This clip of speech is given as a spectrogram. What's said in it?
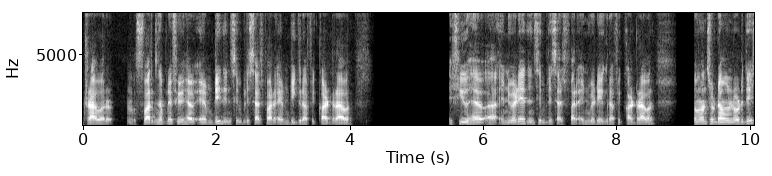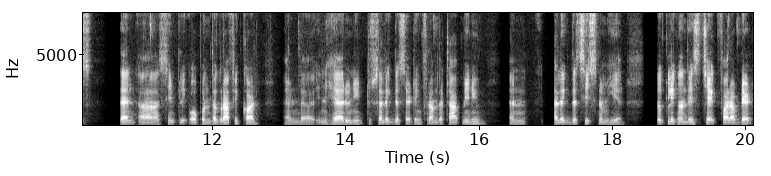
driver. For example if you have amd then simply search for amd graphic card driver if you have uh, nvidia then simply search for nvidia graphic card driver. So once you download this then uh, simply open the graphic card and uh, in here you need to select the setting from the top menu and select the system here. So click on this check for update.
